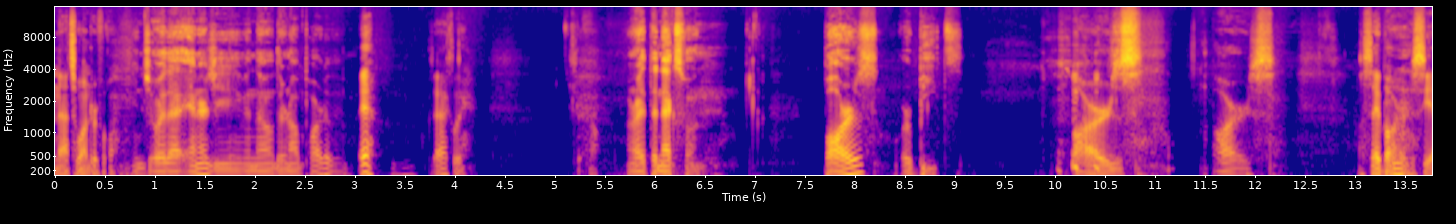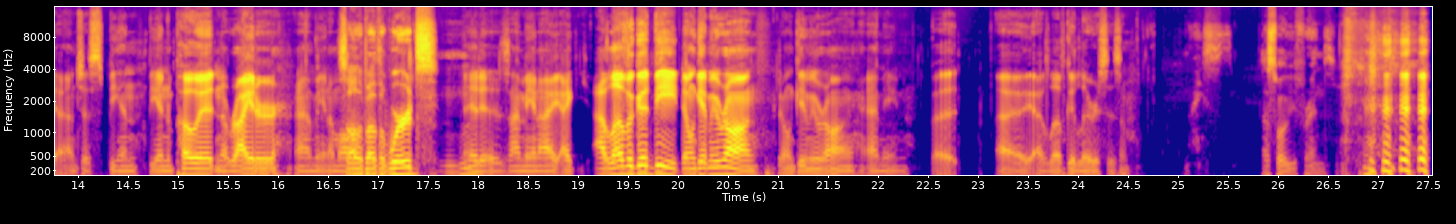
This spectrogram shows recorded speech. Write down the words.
and that's wonderful. Enjoy that energy, even though they're not part of it. Yeah, exactly. All right, the next one. Bars or beats? Bars, bars. I'll say bars. Yeah, and just being being a poet and a writer. I mean, I'm It's all. all about the words. Mhm. It is. I mean, I, I I love a good beat. Don't get me wrong. Don't get me wrong. I mean, but I I love good lyricism. Nice. That's why we're friends.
